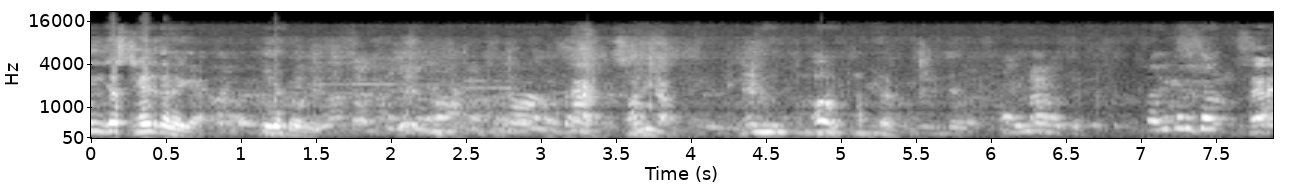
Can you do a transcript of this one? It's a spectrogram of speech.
ಈಗ ಜಸ್ಟ್ ಹೇಳ್ತಾನೆ ಈಗ. ಈಗ ನೋಡಿ. ಸರ್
